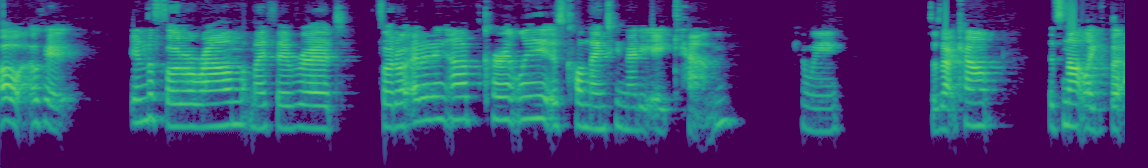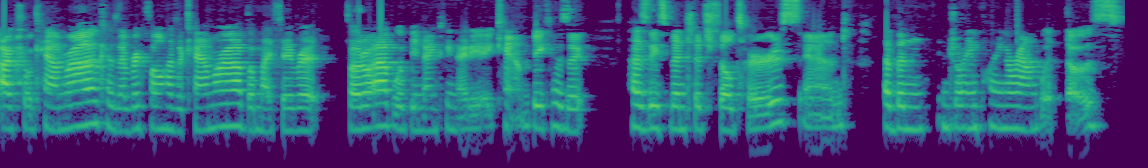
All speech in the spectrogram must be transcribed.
Oh, okay. In the photo realm, my favorite photo editing app currently is called 1998 Cam. Can we, does that count? It's not like the actual camera because every phone has a camera, but my favorite photo app would be 1998 Cam because it has these vintage filters and I've been enjoying playing around with those.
